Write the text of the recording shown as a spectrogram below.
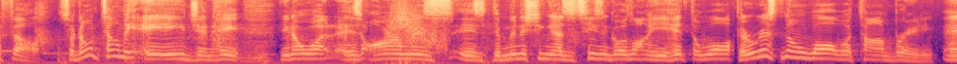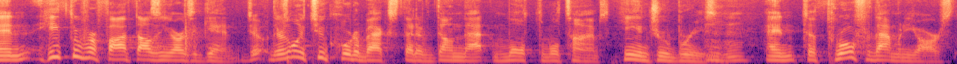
NFL. So don't tell me age and hey, mm-hmm. you know what? His arm is is diminishing as the season goes on. He hit the wall. There is no wall with Tom Brady, and he threw for 5,000 yards again. There's only two quarterbacks that have done that multiple times. He and Drew Brees. Mm-hmm. And to throw for that many yards,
